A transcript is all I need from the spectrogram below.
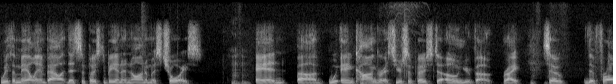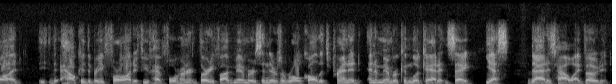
with a mail-in ballot that's supposed to be an anonymous choice. Mm-hmm. And uh, in Congress, you're supposed to own your vote, right? Mm-hmm. So the fraud, how could there be fraud if you have 435 members and there's a roll call that's printed and a member can look at it and say, yes, that is how I voted.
